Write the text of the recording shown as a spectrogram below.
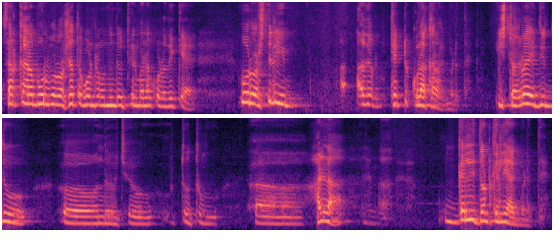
ಸರ್ಕಾರ ಮೂರು ಮೂರು ವರ್ಷ ತಗೊಂಡ್ರೆ ಒಂದೊಂದು ತೀರ್ಮಾನ ಕೊಡೋದಕ್ಕೆ ಮೂರು ವರ್ಷದಲ್ಲಿ ಅದು ಕೆಟ್ಟ ಕುಲಾಕಾರ ಆಗಿಬಿಡುತ್ತೆ. ಇಷ್ಟು ಅಗಲ ಇದ್ದಿದ್ದು ಒಂದು ಚು ತು- ಹಳ್ಳ ಗಲ್ಲಿ ದೊಡ್ಡ ಗಲ್ಲಿ ಆಗಿಬಿಡುತ್ತೆ.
